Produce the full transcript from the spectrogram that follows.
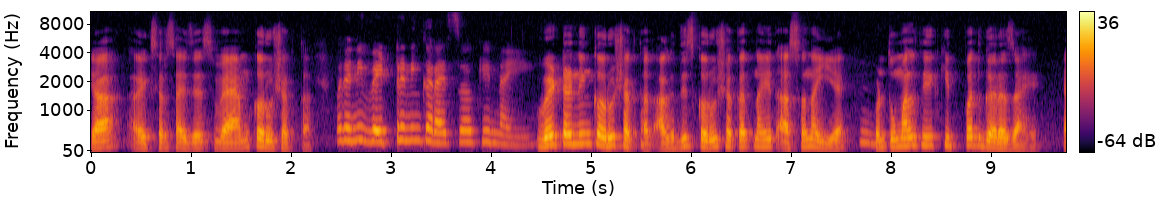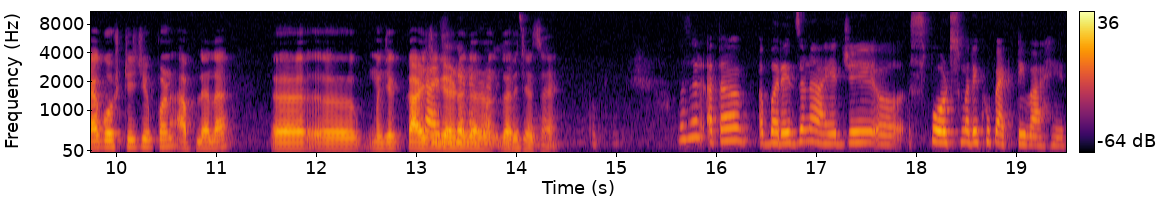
ह्या एक्सरसाइजेस व्यायाम करू शकता मग त्यांनी वेट ट्रेनिंग करायचं की नाही? वेट ट्रेनिंग करू शकतात. अगदीच करू शकत नाहीत असं नाहीये. पण तुम्हाला ती कितपत गरज आहे? ह्या गोष्टीची पण आपल्याला म्हणजे काळजी घेणं घेणं गरज- गरजेचं आहे. मग सर आता बरेच जण आहेत जे स्पोर्ट्समध्ये खूप ऍक्टिव्ह आहेत.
